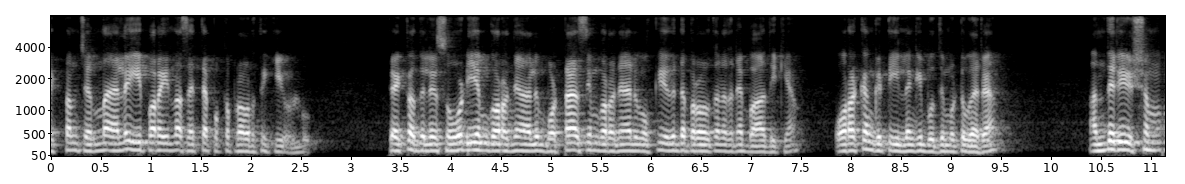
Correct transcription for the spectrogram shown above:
രക്തം ചെന്നാലേ ഈ പറയുന്ന സെറ്റപ്പ് ഒക്കെ പ്രവർത്തിക്കുകയുള്ളൂ. രക്തത്തിലെ സോഡിയം കുറഞ്ഞാലും പൊട്ടാസ്യം കുറഞ്ഞാലും ഒക്കെ ഇതിന്റെ പ്രവർത്തനത്തിനെ ബാധിക്കാം. ഉറക്കം കിട്ടിയില്ലെങ്കിൽ ബുദ്ധിമുട്ട് വരാം. അന്തരീക്ഷം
